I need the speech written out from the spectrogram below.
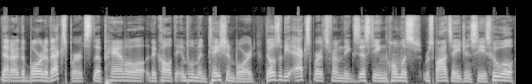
that are the board of experts, the panel, they call it the implementation board. Those are the experts from the existing homeless response agencies who will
